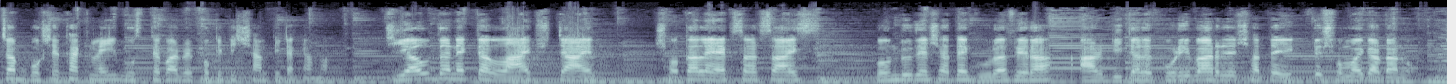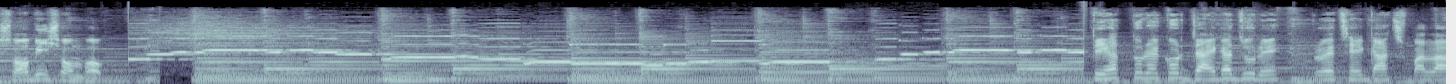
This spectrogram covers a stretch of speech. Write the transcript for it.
চুপচাপ বসে থাকলেই বুঝতে পারবে প্রকৃতির শান্তিটা কেমন। জিয়া উদ্যান একটা লাইফস্টাইল সকালে এক্সারসাইজ বন্ধুদের সাথে ঘোরাফেরা আর বিকালে পরিবারের সাথে একটু সময় কাটানো, সবই সম্ভব। তিয়াত্তর একর জায়গা জুড়ে রয়েছে গাছপালা,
